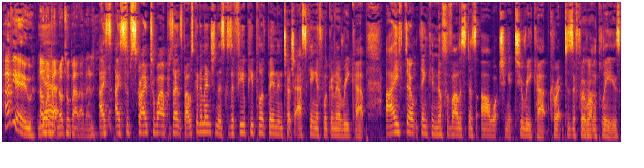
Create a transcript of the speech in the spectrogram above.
Have you? Oh, I Yeah. better not talk about that then. I, I subscribe to Wow Presents, but I was going to mention this because a few people have been in touch asking if we're going to recap. I don't think enough of our listeners are watching it to recap. Correct us if we're Uh-huh. wrong, please.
